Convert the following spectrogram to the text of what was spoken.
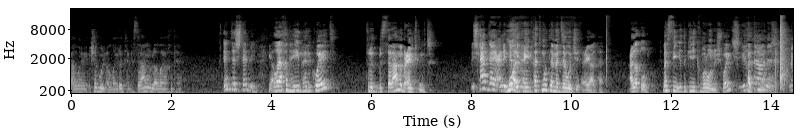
الله إيش أقول؟ الله يردها بالسلامة ولا الله ياخذها؟ أنت إيش تبي؟ يا الله ياخذها يجيبها الكويت ترد بالسلامة بعدين تموت. إيش حقه يعني مو؟ الحين ختموت لما تزوج عيالها. على طول. بس يكبرون شوي إيش قلت أنا؟ ختموت من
